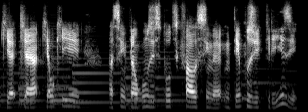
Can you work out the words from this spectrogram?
que, é, que, é, que é o que, assim, tem alguns estudos que falam assim, né? Em tempos de crise,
